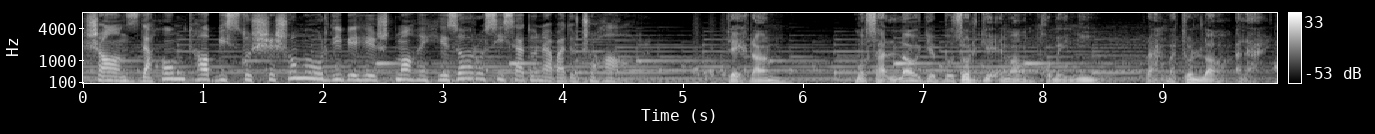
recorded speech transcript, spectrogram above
شانزدهم تا بیست و ششم اردیبهشت ماه 1394 تهران مسلای بزرگ امام خمینی رحمت الله علیه.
